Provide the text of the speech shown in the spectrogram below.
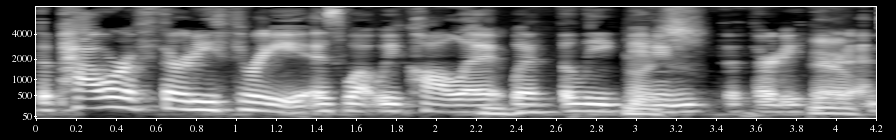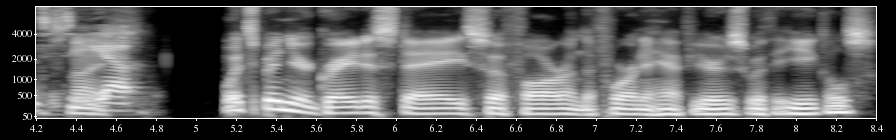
the power of 33 is what we call it mm-hmm. with the league nice. being the 33rd yeah, entity. Nice. Yep. What's been your greatest day so far in the four and a half years with the Eagles?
